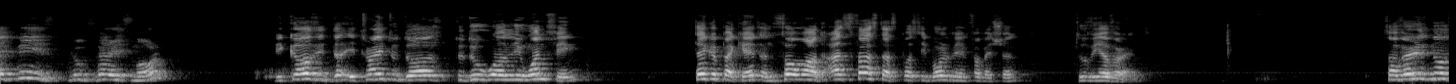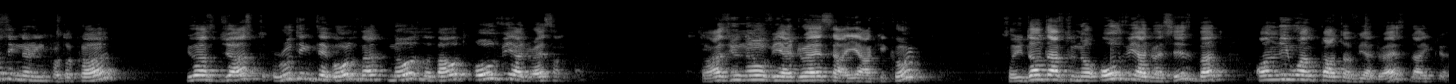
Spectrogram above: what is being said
IP is, looks very small because it, it tries to do, to do only one thing, take a packet and forward as fast as possible the information to the other end. So there is no signaling protocol. You have just routing table that knows about all the address on. So as you know, the address are hierarchical. So you don't have to know all the addresses, but only one part of the address. Like uh,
